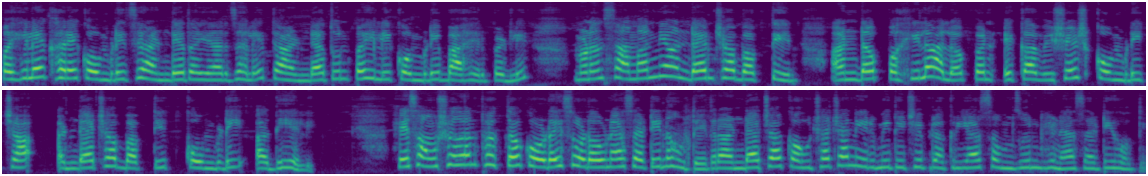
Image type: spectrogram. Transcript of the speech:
पहिले खरे कोंबडीचे अंडे तयार झाले. त्या अंड्यातून पहिली कोंबडी बाहेर पडली. म्हणून सामान्य अंड्यांच्या बाबतीत अंड पहिलं आलं पण एका विशेष कोंबडीच्या अंड्याच्या बाबतीत कोंबडी आधी आली. हे संशोधन फक्त कोडे सोडवण्यासाठी नव्हते तर अंड्याच्या कवचाच्या निर्मितीची प्रक्रिया समजून घेण्यासाठी होते.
